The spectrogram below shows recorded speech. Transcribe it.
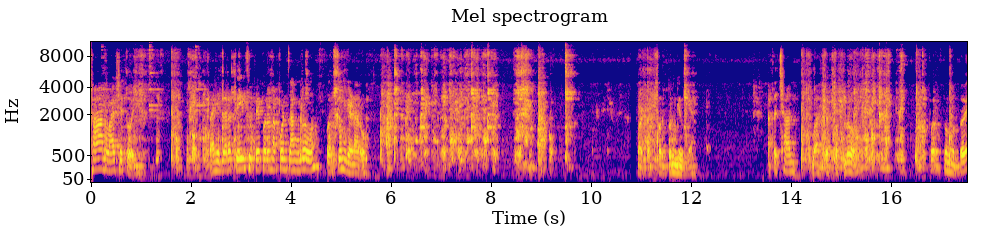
छान वास येतोय. आता हे जरा तेल सुटेपर्यंत आपण चांगलं परतून घेणार आहोत. वाटप परतून घेऊया. आता छान वाटत कपलं परतून होतोय.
